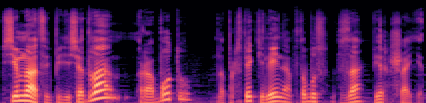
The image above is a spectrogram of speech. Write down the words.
В 17.52 работу на проспекте Ленина автобус завершает.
